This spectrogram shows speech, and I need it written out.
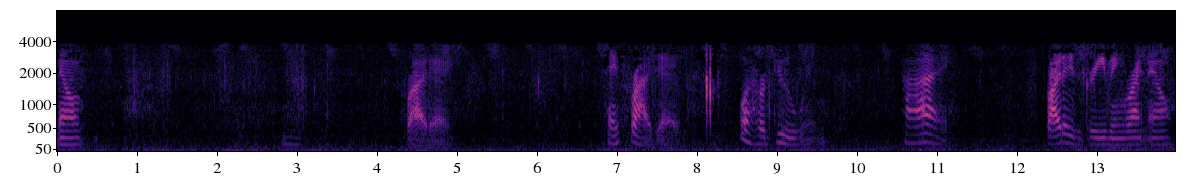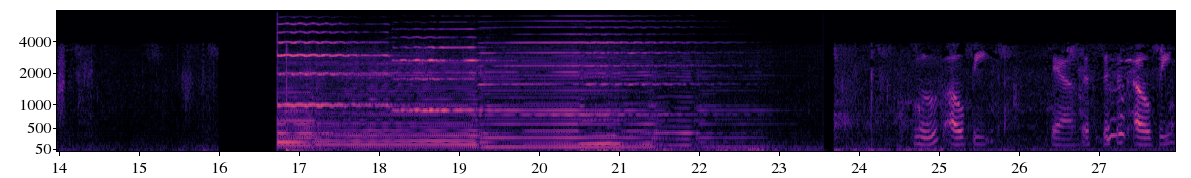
Now, Friday. Hey, Friday. What her doing? Hi. Friday's grieving right now. Move Opie. Yeah, this this is Opie.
